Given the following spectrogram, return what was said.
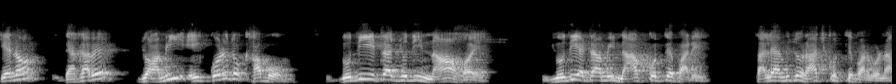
কেন? দেখাবে যে আমি এই করে তো খাব। যদি এটা যদি না হয়, যদি এটা আমি না করতে পারি, তাহলে আমি তো রাজ করতে পারব না।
